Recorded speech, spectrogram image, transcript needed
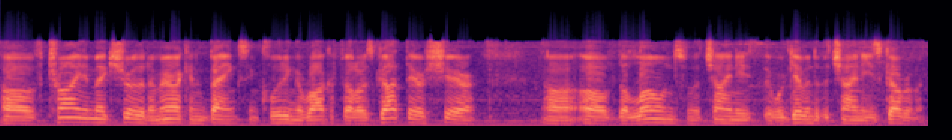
of trying to make sure that American banks, including the Rockefellers, got their share uh, of the loans from the Chinese that were given to the Chinese government.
